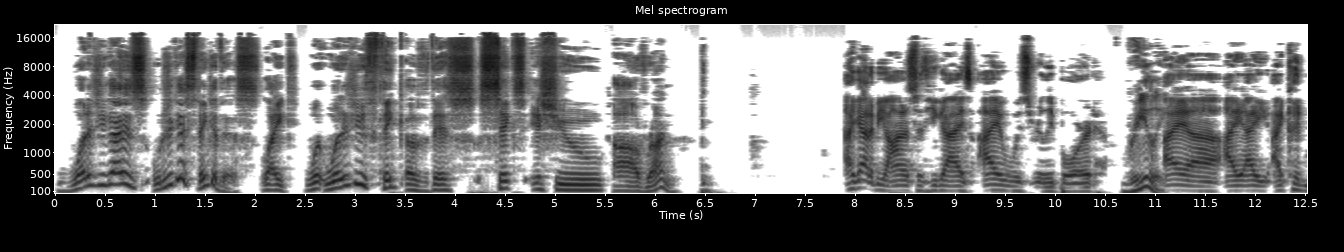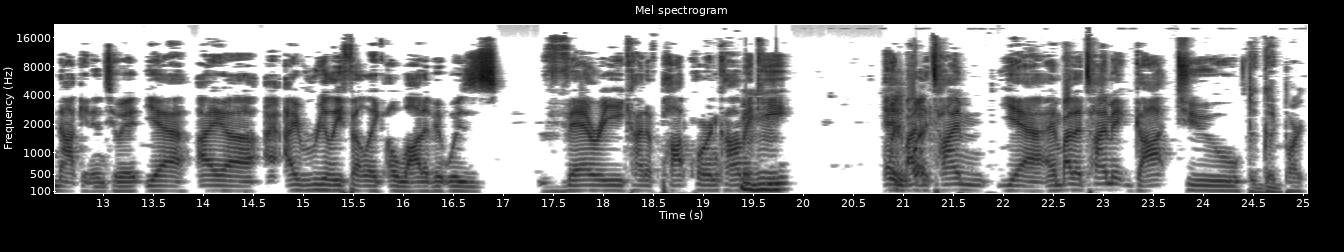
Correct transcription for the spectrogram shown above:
What did you guys? What did you guys think of this? Like, what what did you think of this six issue uh, run? I got to be honest with you guys. I was really bored. Really? I, uh, I, I, I could not get into it. Yeah, I, uh, I, I really felt like a lot of it was very kind of popcorn comic-y. And Wait, by what? the time, yeah, and by the time it got to, the good part.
